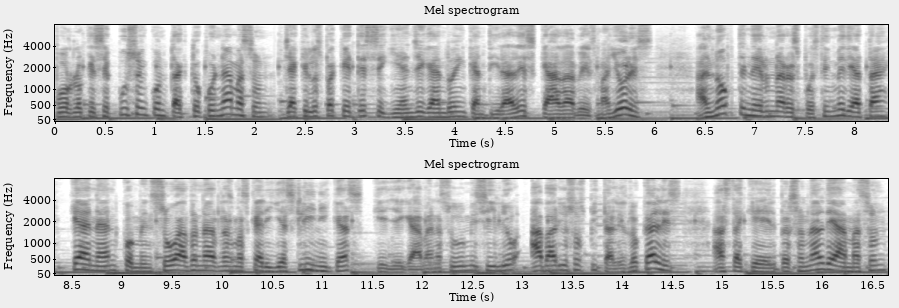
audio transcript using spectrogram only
por lo que se puso en contacto con Amazon, ya que los paquetes seguían llegando en cantidades cada vez mayores. Al no obtener una respuesta inmediata, Canan comenzó a donar las mascarillas clínicas que llegaban a su domicilio a varios hospitales locales, hasta que el personal de Amazon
